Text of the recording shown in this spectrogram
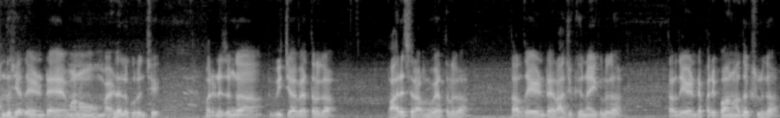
అందుచేత ఏంటంటే మనం మహిళల గురించి మరి నిజంగా విద్యావేత్తలుగా పారిశ్రామికవేత్తలుగా తర్వాత ఏంటంటే రాజకీయ నాయకులుగా తర్వాత ఏంటంటే పరిపాలనాధ్యక్షులుగా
